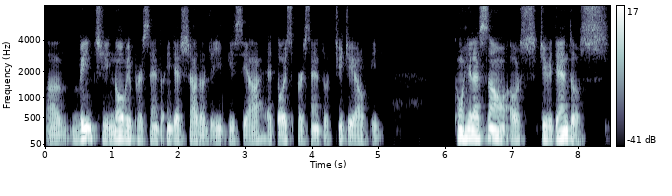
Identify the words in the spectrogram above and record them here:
uh, 29% indexado de IPCA e 2% TGLP. Com relação aos dividendos,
